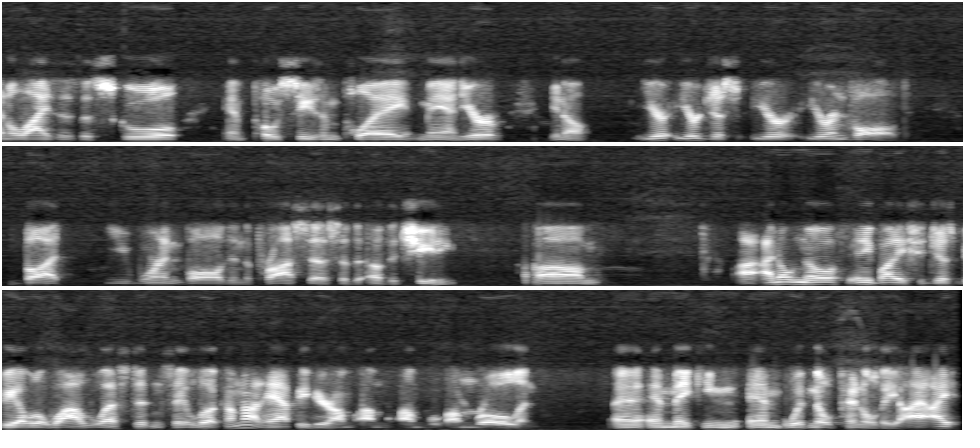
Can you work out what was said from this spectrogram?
penalizes the school and postseason play. Man, you're you know you're you're just you're you're involved, but you weren't involved in the process of the, of the cheating. Um, I don't know if anybody should just be able to wild west it and say, "Look, I'm not happy here. I'm I'm I'm, I'm rolling," and, and making and with no penalty. I, I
